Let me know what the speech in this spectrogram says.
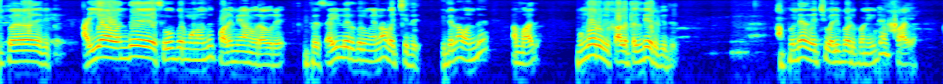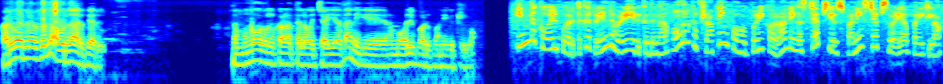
இப்போ ஐயா வந்து சிவபெருமான் வந்து பழமையானவர் அவர். இப்போ சைடில் இருக்கிறவங்க என்ன வச்சுது? இதெல்லாம் வந்து நம்ம அது முன்னோர்கள் காலத்துலேருந்தே இருக்குது. அப்போ வந்து அதை வச்சு வழிபாடு பண்ணிக்கிட்டு கருவாரில் இருக்கிறது அவர் தான் இருக்கார். இந்த முன்னோர்கள் காலத்தில் வச்ச ஐயா தான் இன்றைக்கி நம்ம வழிபாடு பண்ணிக்கிட்டு இருக்கோம். இந்த கோயில் போகிறதுக்கு ரெண்டு வழி இருக்குதுங்க. உங்களுக்கு ட்ரக்கிங் போக பிடிக்கும்னா நீங்கள் ஸ்டெப்ஸ் யூஸ் பண்ணி ஸ்டெப்ஸ் வழியாக போய்க்கலாம்.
